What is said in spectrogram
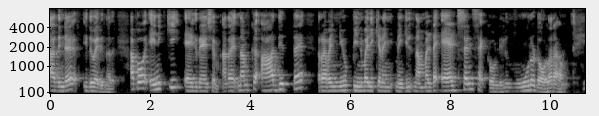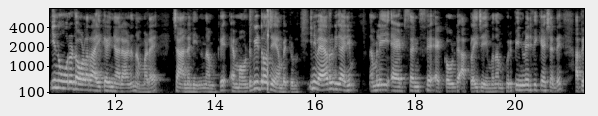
അതിന്റെ ഇത് വരുന്നത്. അപ്പോൾ എനിക്ക് ഏകദേശം അതായത് നമുക്ക് ആദ്യത്തെ റവന്യൂ പിൻവലിക്കണമെങ്കിൽ നമ്മളുടെ ആഡ്സെൻസ് അക്കൗണ്ടിൽ നൂറ് ഡോളർ ആവണം ഈ നൂറ് ഡോളർ ആയി കഴിഞ്ഞാലാണ് നമ്മുടെ ചാനലിൽ നിന്ന് നമുക്ക് എമൗണ്ട് വിഡ്രോ ചെയ്യാൻ പറ്റുള്ളൂ. ഇനി വേറൊരു കാര്യം നമ്മൾ ഈ ആഡ്സെൻസ് അക്കൗണ്ട് അപ്ലൈ ചെയ്യുമ്പോൾ നമുക്കൊരു പിൻ വെരിഫിക്കേഷൻ ഉണ്ട്. അപ്പോൾ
